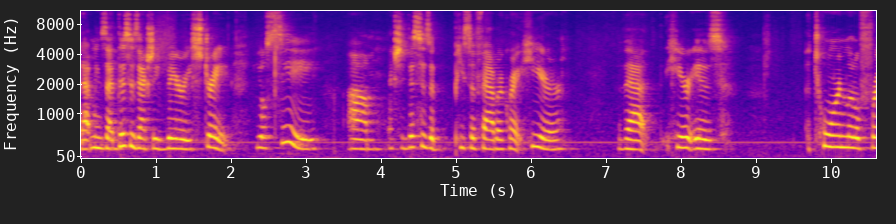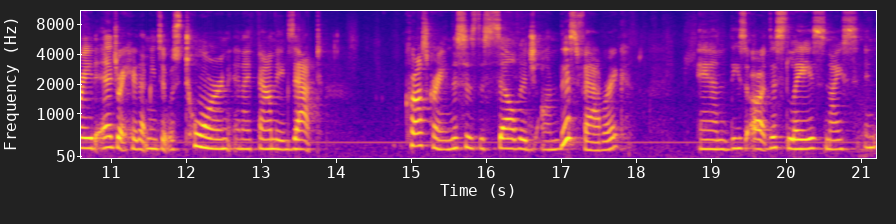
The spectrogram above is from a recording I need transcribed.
that means that this is actually very straight. You'll see, um, actually this is a piece of fabric right here that here is a torn little frayed edge right here. That means it was torn and I found the exact cross grain. This is the selvage on this fabric and these are this lays nice and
